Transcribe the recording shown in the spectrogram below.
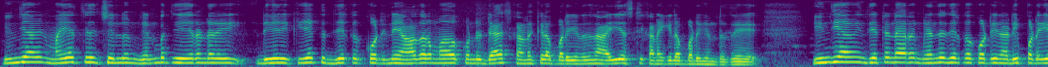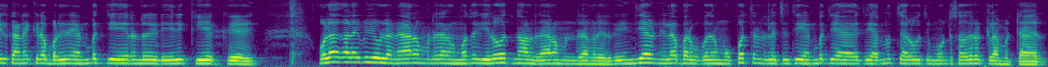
இந்தியாவின் மையத்தில் செல்லும் எண்பத்தி இரண்டரை டிகிரி கிழக்கு தீர்க்கக்கோட்டினை ஆதாரமாக கொண்டு டேஷ் கணக்கிடப்படுகின்றது ஐஎஸ்டி கணக்கிடப்படுகின்றது. இந்தியாவின் திட்ட நேரம் எந்த தீர்க்கக்கோட்டின் அடிப்படையில் கணக்கிடப்படுகிறது? எண்பத்தி இரண்டு டிகிரி கிழக்கு. உலக அளவில் உள்ள நேர மண்டலங்கள் மொத்தம் இருபத்தி நாலு நேர மண்டலங்கள் இருக்குது இந்தியாவின் நிலப்பரப்பு பார்த்தீங்கன்னா முப்பத்தி ரெண்டு லட்சத்தி எண்பத்தி ஆயிரத்தி இரநூத்தி அறுபத்தி மூன்று சதுர கிலோமீட்டர்.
